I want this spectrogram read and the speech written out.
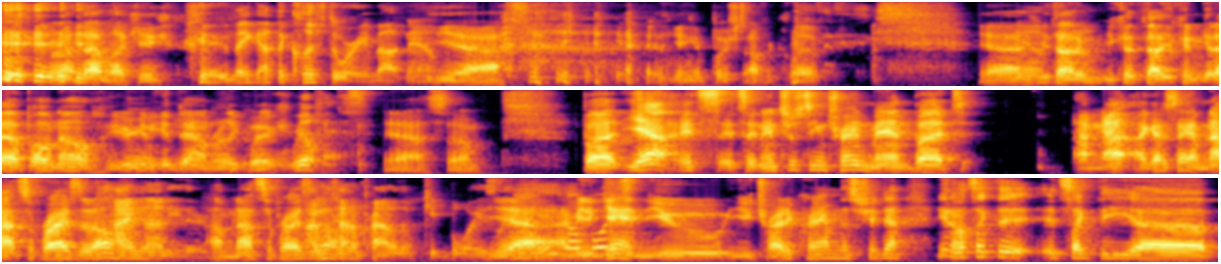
We're not that lucky. they got the cliff to worry about now. Yeah. yeah. You're get pushed off a cliff. Yeah, Yeah. you thought it, you could thought you couldn't get up. Oh no, you're Yeah, gonna get down really quick. real fast. Yeah, so but yeah, it's it's an interesting trend, man, but I'm not I got to say I'm not surprised at all. I'm not either. I'm not surprised I'm at all. kind of proud of the kid boys. Like, yeah, I mean, boys." again, you you try to cram this shit down. You know, it's like the it's like the uh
